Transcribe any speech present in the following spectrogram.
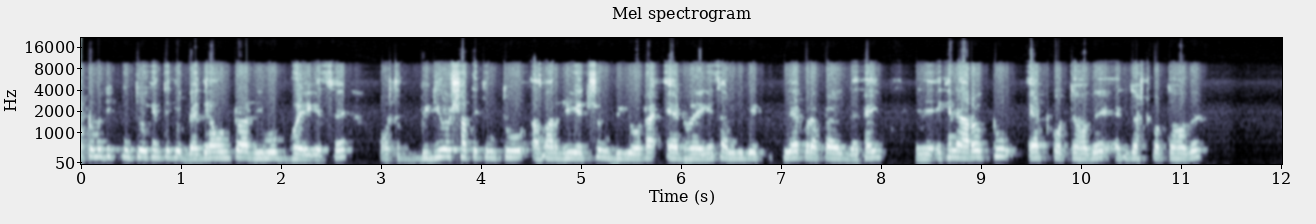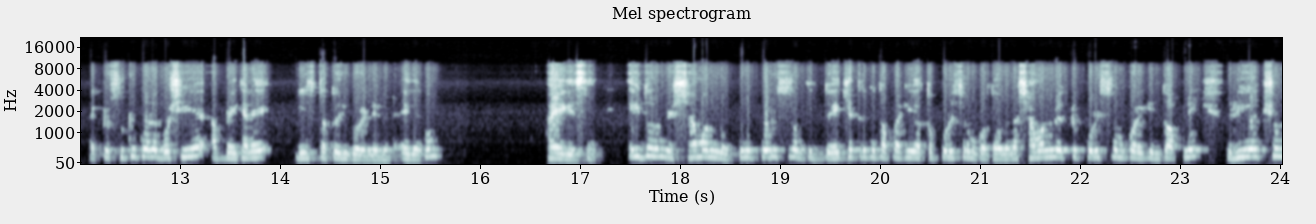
অটোমেটিক কিন্তু এখান থেকে ব্যাকগ্রাউন্ডটা রিমুভ হয়ে গেছে। অর্থাৎ ভিডিওর সাথে কিন্তু আমার রিয়াকশন ভিডিওটা অ্যাড হয়ে গেছে। আমি যদি একটু প্লে করে আপনাদের দেখাই এখানে আরও একটু অ্যাড করতে হবে অ্যাডজাস্ট করতে হবে। একটু ছোটো করে বসিয়ে আপনি এখানে রিলসটা তৈরি করে নেবেন। এই দেখুন, হয়ে গেছে। এই ধরনের সামান্য কোনো পরিশ্রম কিন্তু এই ক্ষেত্রে কিন্তু আপনাকে এত পরিশ্রম করতে হবে না। সামান্য একটু পরিশ্রম করে কিন্তু আপনি রিয়াকশন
